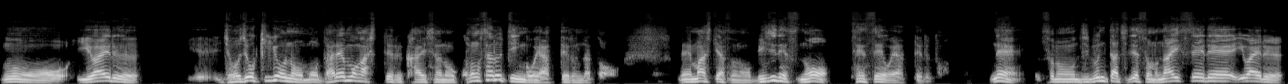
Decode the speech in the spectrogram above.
もう、いわゆる、上場企業のもう誰もが知ってる会社のコンサルティングをやってるんだと。で、ましてやそのビジネスの先生をやってると。ね、その自分たちでその内政で、いわゆる、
